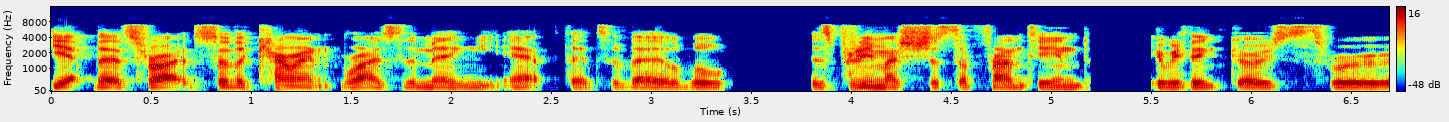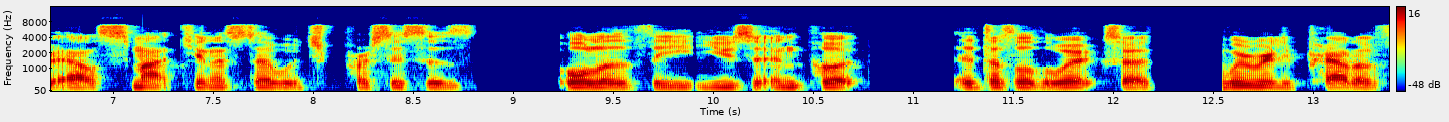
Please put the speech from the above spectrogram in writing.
Yeah, that's right. So the current Rise of the Magni app that's available is pretty much just a front end. Everything goes through our smart canister, which processes all of the user input. It does all the work. So we're really proud of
